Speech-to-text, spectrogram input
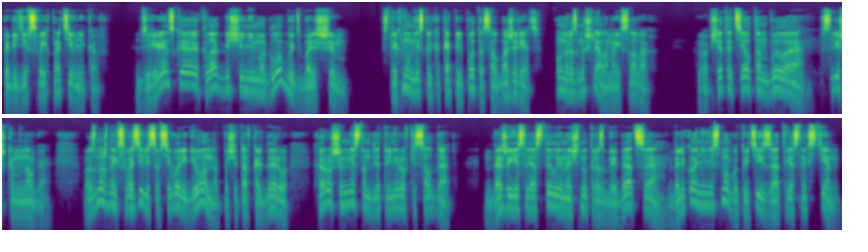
победив своих противников. Деревенское кладбище не могло быть большим?» Стряхнул несколько капель пота с лба жрец. Он размышлял о моих словах. Вообще-то тел там было слишком много. Возможно, их свозили со всего региона, посчитав кальдеру хорошим местом для тренировки солдат. Даже если остылые начнут разбредаться, далеко они не смогут уйти из-за отвесных стен.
